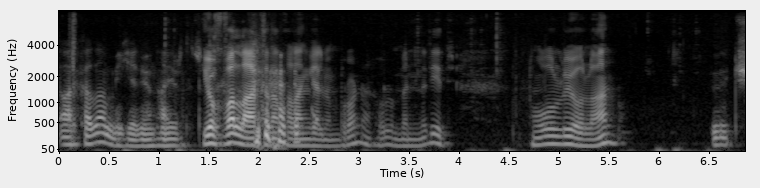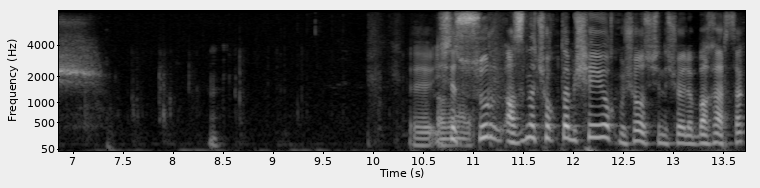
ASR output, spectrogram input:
Arkadan mı geliyorsun? Hayırdır? Yok vallahi arkadan falan gelmem. Bura ne oğlum ben nereye Ne oluyor lan? 3 Ee, işte Tamam. sur aslında çok da bir şey yokmuş olsun şimdi şöyle bakarsak.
